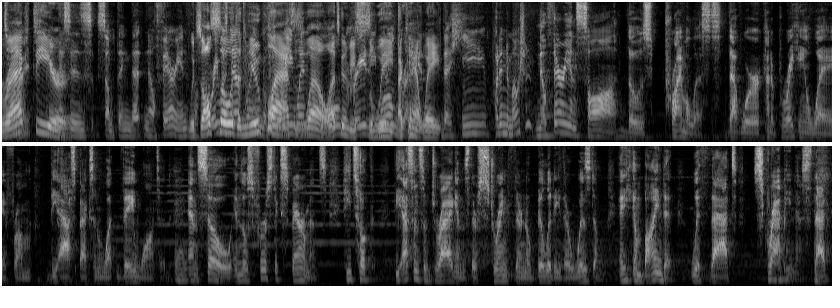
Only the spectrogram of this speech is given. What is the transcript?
right. Dracthyr. This is something that Neltharion, Which also was is a new class as well. That's gonna be sweet. I can't wait. That he put into motion. Neltharion saw those primalists that were kind of breaking away from the aspects and what they wanted. Mm-hmm. And so, in those first experiments, he took the essence of dragons, their strength, their nobility, their wisdom, and he combined it with that scrappiness, that,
